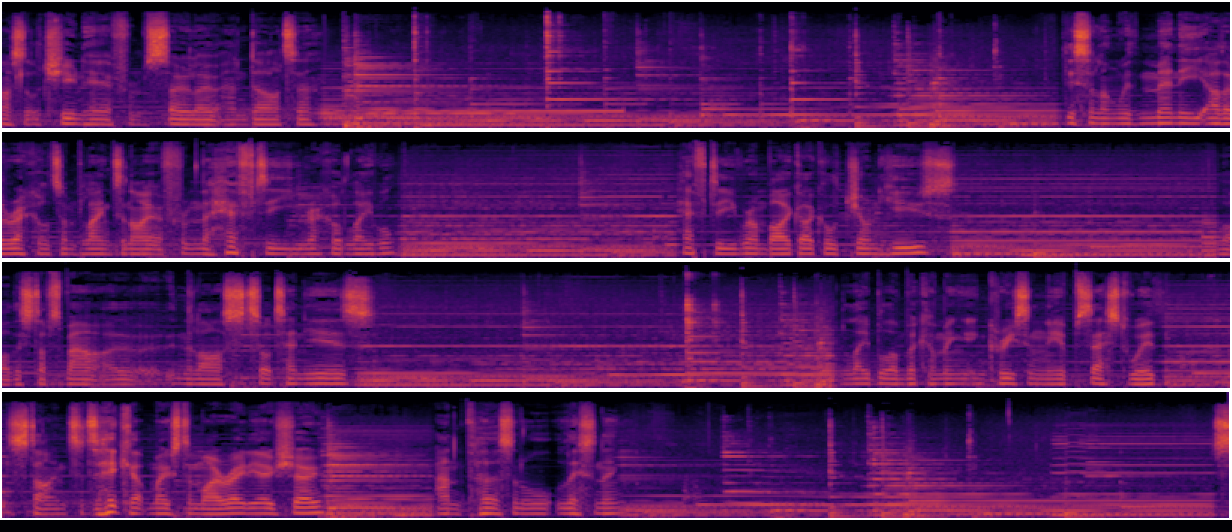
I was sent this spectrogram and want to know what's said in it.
Nice little tune here from Solo and Data. This, along with many other records I'm playing tonight, are from the Hefty record label. Hefty, run by a guy called John Hughes. A lot of this stuff's about uh, in the last sort of 10 years. A label I'm becoming increasingly obsessed with, starting to take up most of my radio show and personal listening.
